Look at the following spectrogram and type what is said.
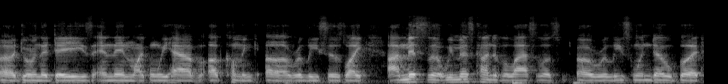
uh, during the days. And then like when we have upcoming uh, releases, like I missed the we missed kind of the Last of Us uh, release window, but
